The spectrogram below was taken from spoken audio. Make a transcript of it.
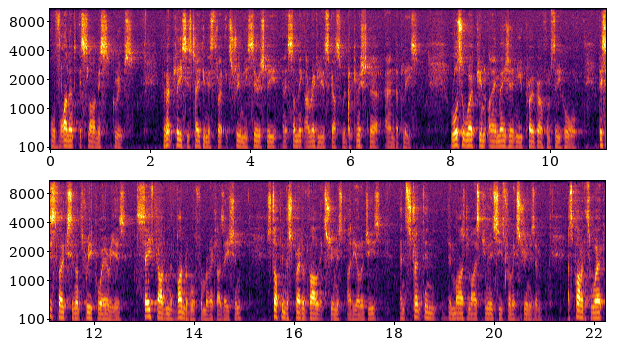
or violent Islamist groups. The Met Police is taking this threat extremely seriously and it's something I regularly discuss with the Commissioner and the police. We're also working on a major new programme from City Hall. This is focusing on three core areas, safeguarding the vulnerable from radicalisation, stopping the spread of violent extremist ideologies, and strengthening the marginalised communities from extremism. As part of this work,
